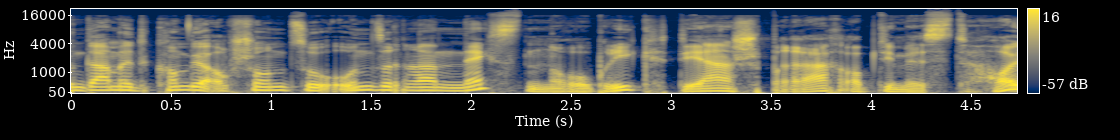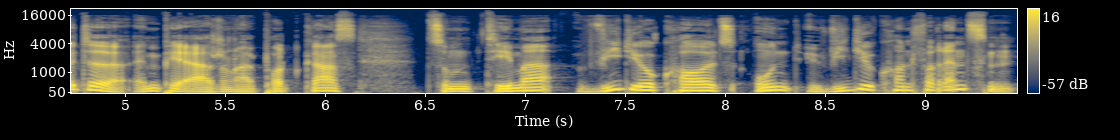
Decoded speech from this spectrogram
Und damit kommen wir auch schon zu unserer nächsten Rubrik, der Sprachoptimist. Heute im PR-Journal Podcast zum Thema Videocalls und Videokonferenzen.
